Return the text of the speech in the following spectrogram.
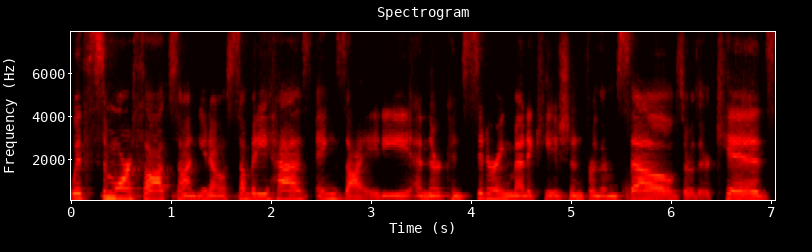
with some more thoughts on you know somebody has anxiety and they're considering medication for themselves or their kids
